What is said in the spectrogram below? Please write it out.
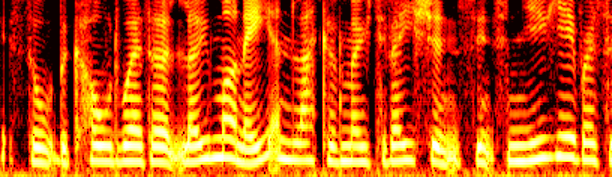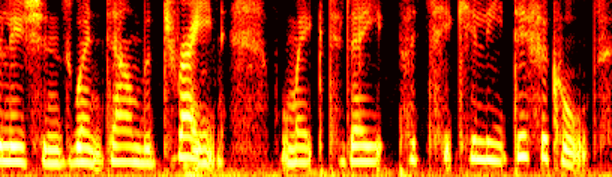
It's thought the cold weather, low money, and lack of motivation since New Year resolutions went down the drain will make today particularly difficult.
